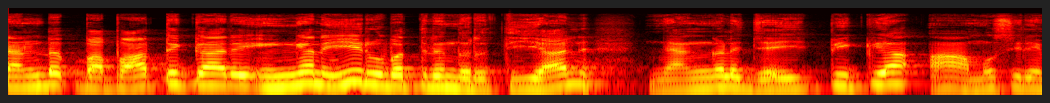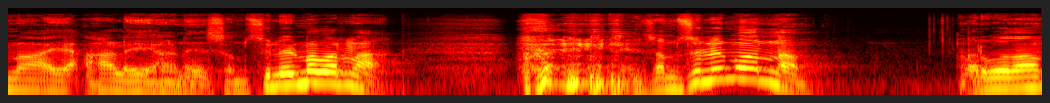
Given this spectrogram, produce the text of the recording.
രണ്ട് പാർട്ടിക്കാർ ഇങ്ങനെ ഈ രൂപത്തിൽ നിർത്തിയാൽ ഞങ്ങൾ ജയിപ്പിക്കുക ആ മുസ്ലിമായ ആളെയാണ്. ശംസുലുൽമ പറഞ്ഞ? ശംസുലുൽമ പറഞ്ഞ? അറുപതാം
